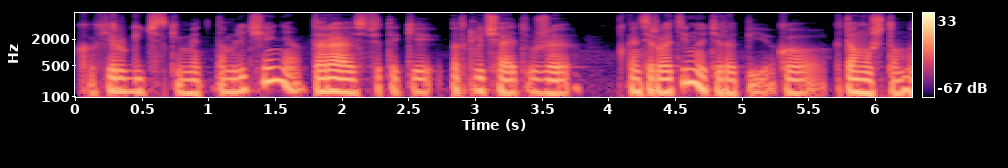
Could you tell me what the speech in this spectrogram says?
к хирургическим методам лечения. Стараюсь все-таки подключать уже консервативную терапию к, к тому, что мы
